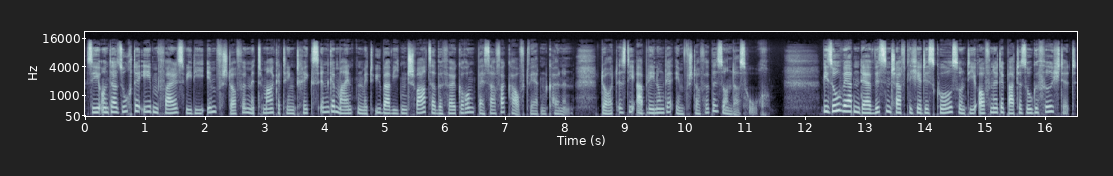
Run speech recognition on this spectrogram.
Sie untersuchte ebenfalls, wie die Impfstoffe mit Marketingtricks in Gemeinden mit überwiegend schwarzer Bevölkerung besser verkauft werden können. Dort ist die Ablehnung der Impfstoffe besonders hoch. Wieso werden der wissenschaftliche Diskurs und die offene Debatte so gefürchtet?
